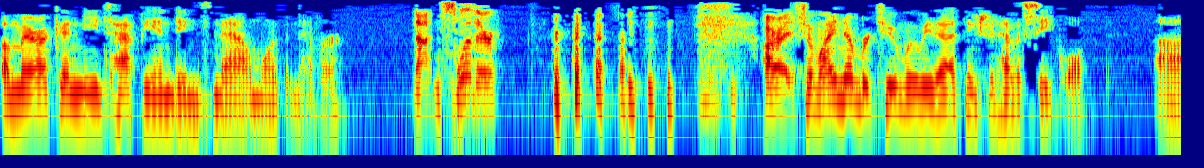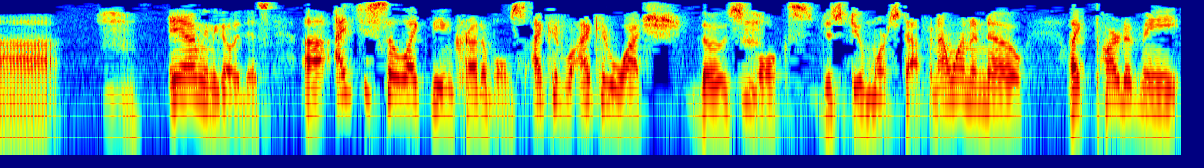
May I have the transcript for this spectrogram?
America needs happy endings now more than ever. Not in Slither. all right, so my number two movie that I think should have a sequel. Uh, Mm. Yeah, I'm going to go with this. Uh, I just so like The Incredibles. I could I could watch those Hmm. folks just do more stuff, and I want to know. Like part of me,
